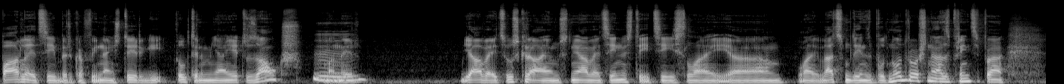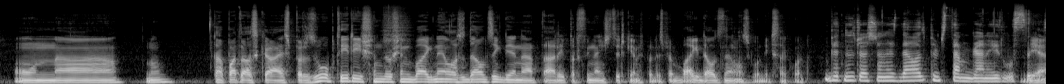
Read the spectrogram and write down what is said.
pārliecība ir, ka finanšu tirgi ilgtermiņā iet uz augšu. Mm. Man ir jāveic uzkrājums un jāveic investīcijas, lai, uh, lai vecumdienas būtu nodrošinātas principā. Un, uh, nu, Tāpat kā es par zobu tīrīšanu droši vien baigi nelasu daudz ikdienā, tā arī par finanšu tirkiem es patiesībā baigi daudz nelasu, godīgi sakot. Bet, nu, droši vien es daudz pirms tam gan izlasīju.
